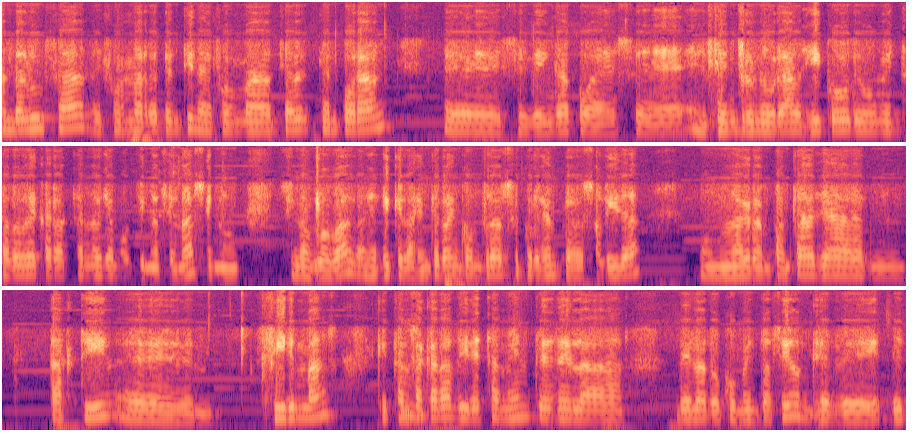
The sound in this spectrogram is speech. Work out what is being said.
andaluza, de forma repentina, de forma te- temporal, eh, se venga pues eh, el centro neurálgico de un estado de carácter no ya multinacional, sino, sino global. Es decir, que la gente va a encontrarse, por ejemplo, a la salida en una gran pantalla mm, táctil, eh, firmas que están sacadas directamente de la de la documentación desde de,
